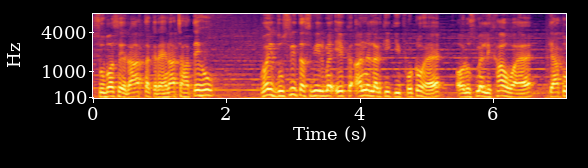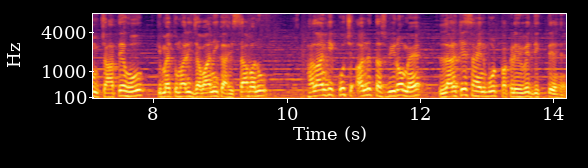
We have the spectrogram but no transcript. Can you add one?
सुबह से रात तक रहना चाहते हो? वहीं दूसरी तस्वीर में एक अन्य लड़की की फ़ोटो है और उसमें लिखा हुआ है, क्या तुम चाहते हो कि मैं तुम्हारी जवानी का हिस्सा बनूं? हालाँकि कुछ अन्य तस्वीरों में लड़के साइन बोर्ड पकड़े हुए दिखते हैं,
